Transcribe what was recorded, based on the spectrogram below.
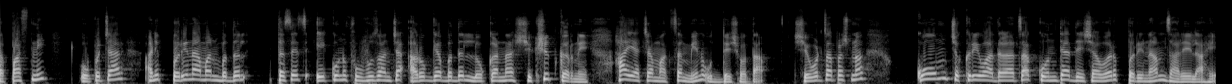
तपासणी उपचार आणि परिणामांबद्दल तसेच एकूण फुफ्फुसांच्या आरोग्याबद्दल लोकांना शिक्षित करणे हा याच्या मागचा मेन उद्देश होता. शेवटचा प्रश्न कोम चक्रीवादळाचा कोणत्या देशावर परिणाम झालेला आहे?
